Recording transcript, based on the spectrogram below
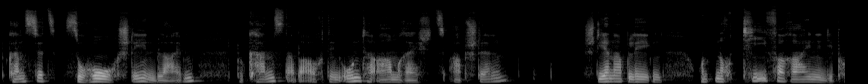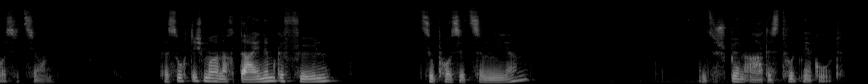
Du kannst jetzt so hoch stehen bleiben, du kannst aber auch den Unterarm rechts abstellen, Stirn ablegen und noch tiefer rein in die Position. Versuch dich mal nach deinem Gefühl zu positionieren und zu spüren, ah, das tut mir gut.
